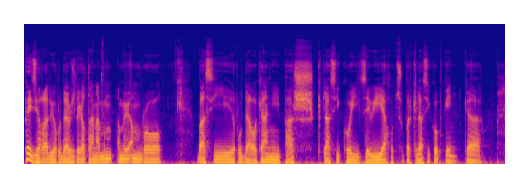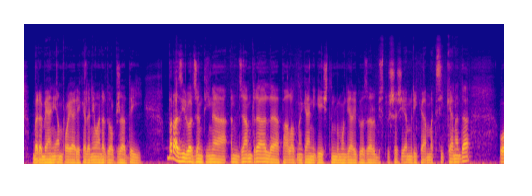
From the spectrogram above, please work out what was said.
پەیجی ڕادیۆ ڕووداویش لەگەڵتانا بم ئەمەوێ ئەمڕۆ باسی ڕووداوەکانی پاش کلاسیکۆی زەوی یاخود سوپەر کلاسیکۆ بکەین کە بەرەبەیانی ئەم ڕۆیارێکە لە نێوانە دۆڵبژاردەی بەرازیل وەرجنتینا ئەنجام درا لە پاڵاوتنەکانی گەیشتن بە مۆندیالی 2026 ئەمریکا مەکسیک کەنەدا و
